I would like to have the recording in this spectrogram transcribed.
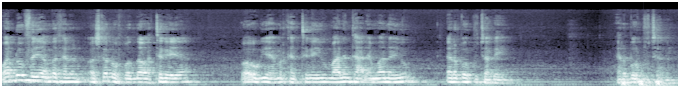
waan dhoofayaa maalan waa iska dhoof badnaa waa tegayaa waa ogyahay markaan tegayo maalintaan imaanayo eraboor ku taaganya eraboor ku taaganya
